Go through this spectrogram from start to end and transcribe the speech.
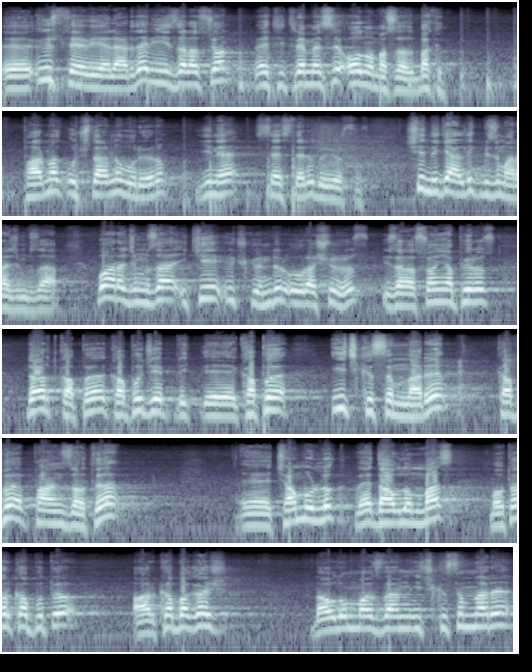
e, üst seviyelerde bir izolasyon ve titremesi olmaması lazım. Bakın parmak uçlarını vuruyorum. Yine sesleri duyuyorsunuz. Şimdi geldik bizim aracımıza. Bu aracımıza 2-3 gündür uğraşıyoruz. İzolasyon yapıyoruz. 4 kapı, kapı ceplik, e, kapı iç kısımları, kapı panzotu, e, çamurluk ve davlumbaz, motor kaputu, arka bagaj davlumbazlarının iç kısımları,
